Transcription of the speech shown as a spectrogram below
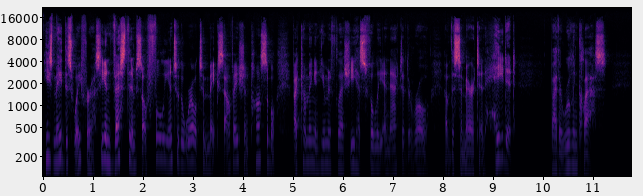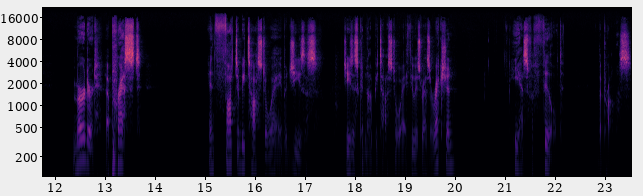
He's made this way for us. He invested himself fully into the world to make salvation possible. By coming in human flesh, he has fully enacted the role of the Samaritan, hated by the ruling class murdered, oppressed, and thought to be tossed away. But Jesus, Jesus could not be tossed away. Through his resurrection, he has fulfilled the promise.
